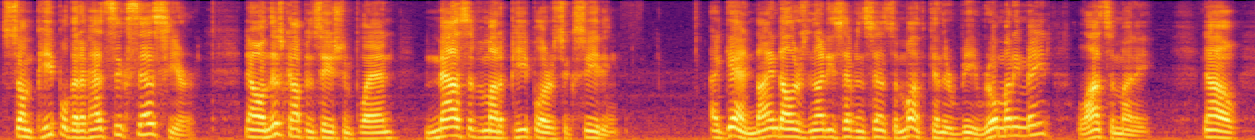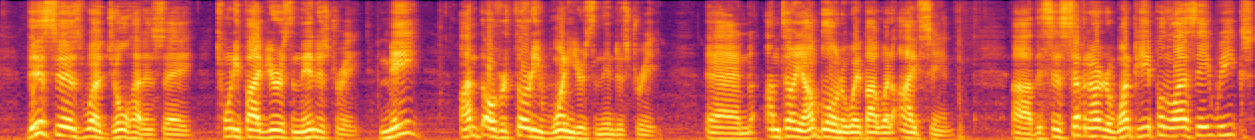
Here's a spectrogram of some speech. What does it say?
some people that have had success here. Now, on this compensation plan, massive amount of people are succeeding. Again, $9.97 a month. Can there be real money made? Lots of money. Now, this is what Joel had to say 25 years in the industry. Me, I'm over 31 years in the industry. And I'm telling you, I'm blown away by what I've seen. Uh, this is 701 people in the last eight weeks.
